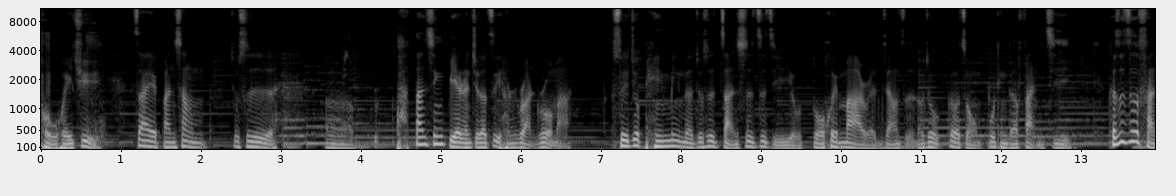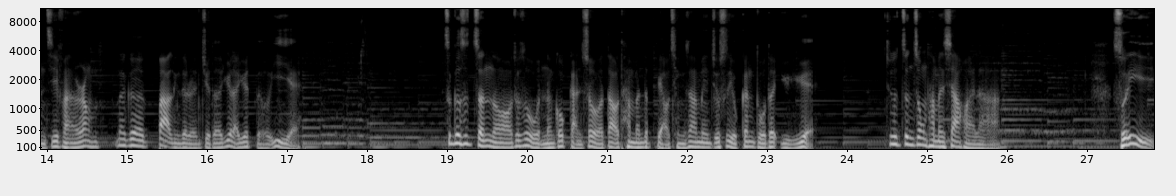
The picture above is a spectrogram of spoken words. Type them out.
吼回去，在班上就是呃担心别人觉得自己很软弱嘛，所以就拼命的就是展示自己有多会骂人这样子，然后就各种不停的反击。可是这个反击反而让那个霸凌的人觉得越来越得意耶，这个是真的哦，就是我能够感受得到他们的表情上面就是有更多的愉悦，就是正中他们下怀了。所以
